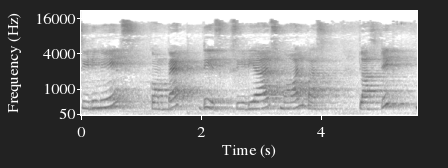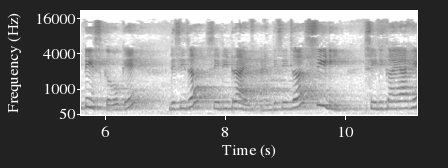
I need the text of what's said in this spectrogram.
C D means compact disk C D are small plastic disk okay this is a C D drive and this is a C D C D काय आहे?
